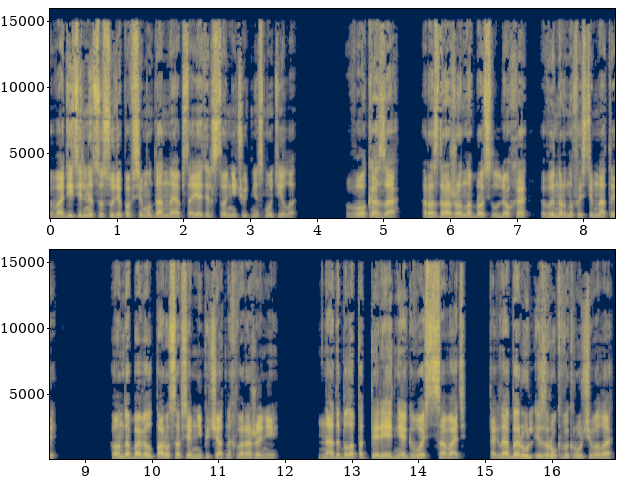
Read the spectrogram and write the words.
Водительницу, судя по всему, данное обстоятельство ничуть не смутило. «Во коза!» — раздраженно бросил Леха, вынырнув из темноты. Он добавил пару совсем непечатных выражений. Надо было под переднее гвоздь совать, тогда бы руль из рук выкручивала,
